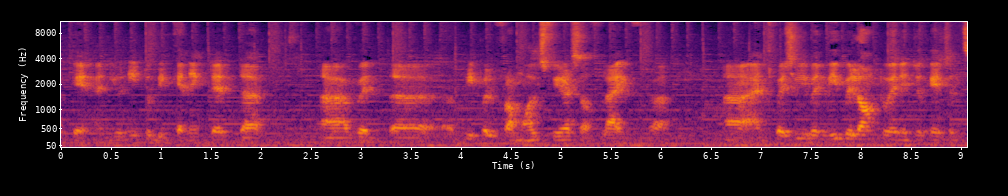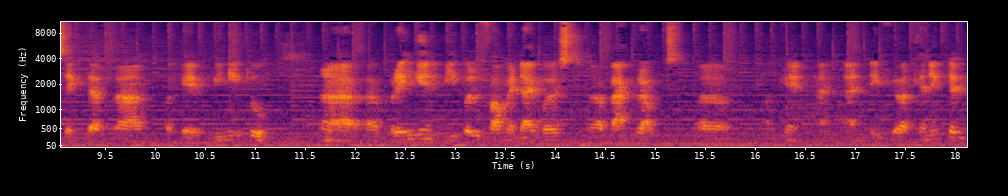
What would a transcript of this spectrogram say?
okay, and you need to be connected uh, with uh, people from all spheres of life. Uh, and especially when we belong to an education sector, okay, we need to uh, uh, bring in people from a diverse uh, backgrounds. okay, and, and if you are connected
